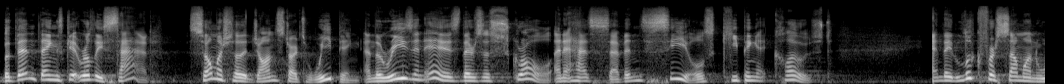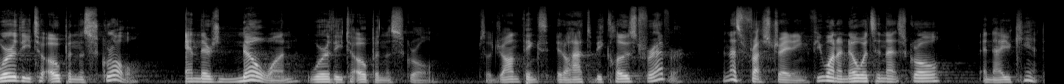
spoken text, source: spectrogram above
But then things get really sad. So much so that John starts weeping. And the reason is there's a scroll and it has seven seals keeping it closed. And they look for someone worthy to open the scroll. And there's no one worthy to open the scroll. So John thinks it'll have to be closed forever. And that's frustrating. If you want to know what's in that scroll, and now you can't.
